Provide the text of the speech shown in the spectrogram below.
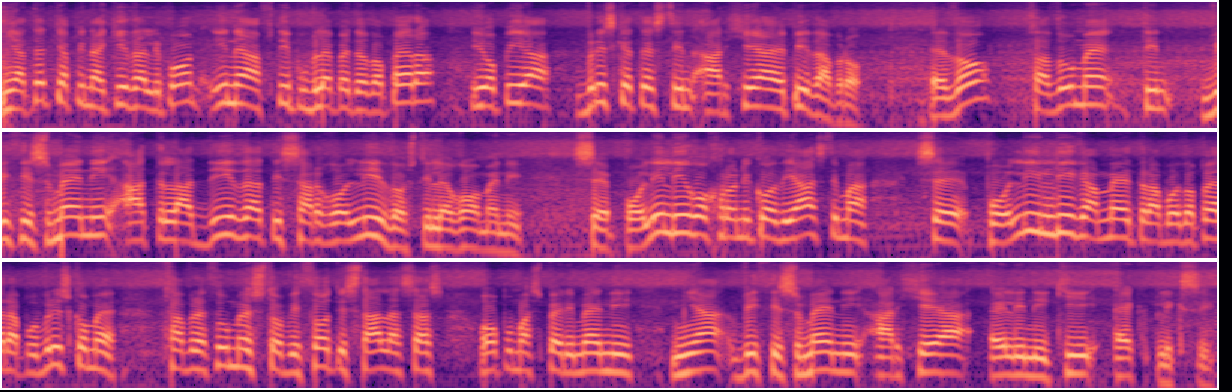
Μια τέτοια πινακίδα λοιπόν είναι αυτή που βλέπετε εδώ πέρα, η οποία βρίσκεται στην αρχαία Επίδαυρο. Εδώ θα δούμε την βυθισμένη Ατλαντίδα της Αργολίδος τη λεγόμενη. Σε πολύ λίγο χρονικό διάστημα, σε πολύ λίγα μέτρα από εδώ πέρα που βρίσκομαι, θα βρεθούμε στο βυθό της θάλασσας όπου μας περιμένει μια βυθισμένη αρχαία ελληνική έκπληξη.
